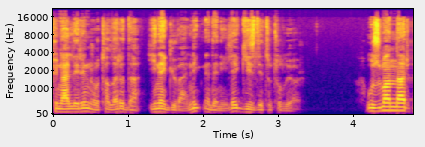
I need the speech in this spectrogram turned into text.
Tünellerin rotaları da yine güvenlik nedeniyle gizli tutuluyor. Uzmanlar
